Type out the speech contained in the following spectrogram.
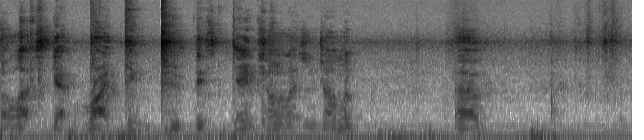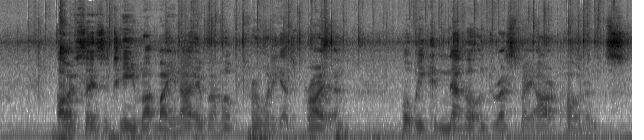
So let's get right into this game, shall we, ladies and gentlemen? Um, obviously, as a team like Man United, we're hoping for a win against Brighton, but we can never underestimate our opponents.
